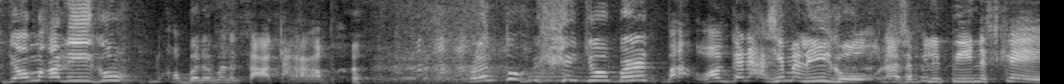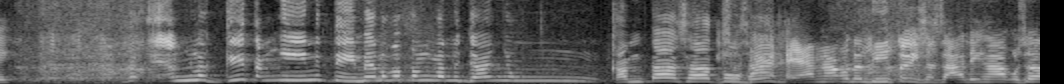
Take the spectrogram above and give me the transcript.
Hindi ako makaligo. Ano ka ba naman? Nagtataka ka pa. Walang tubig kay Jobert. ba, huwag ka na kasi maligo. Nasa Pilipinas ka eh. Ba- eh, ang lagkit, ang init eh. Meron ka bang ano dyan, yung kanta sa Isasa, tubig? kaya nga ako nandito, isasali nga ako sa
